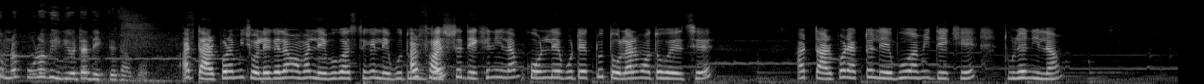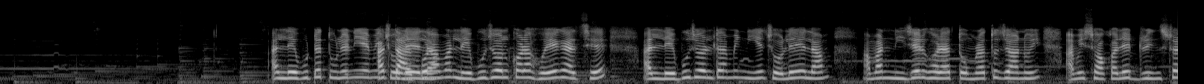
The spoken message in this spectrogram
তোমরা পুরো ভিডিওটা দেখতে থাকো। আর তারপর আমি চলে গেলাম আমার লেবু গাছ থেকে লেবু আর ফার্স্টে দেখে নিলাম কোন লেবুটা একটু তোলার মতো হয়েছে। আর তারপর একটা লেবু আমি দেখে তুলে নিলাম। আর লেবুটা তুলে নিয়ে আমি চলে এলাম। আমার লেবু জল করা হয়ে গেছে। আর লেবু জলটা আমি নিয়ে চলে এলাম। আমার নিজের ঘরে আর তোমরা তো জানোই আমি সকালের ড্রিঙ্কসটা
